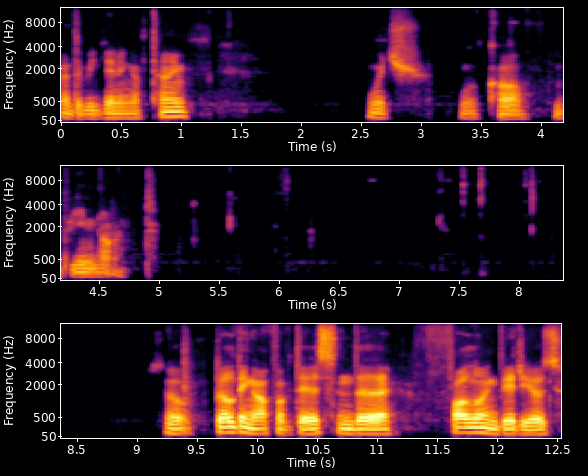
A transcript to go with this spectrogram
at the beginning of time, which we'll call v naught. So building off of this, in the following videos,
